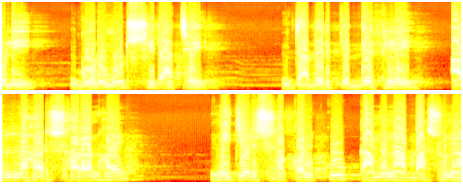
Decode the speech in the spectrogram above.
অলি, গুরু মুর্শিদ আছে, যাদেরকে দেখলে আল্লাহর স্মরণ হয়, নিজের সকল কুকামনা বাসনা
